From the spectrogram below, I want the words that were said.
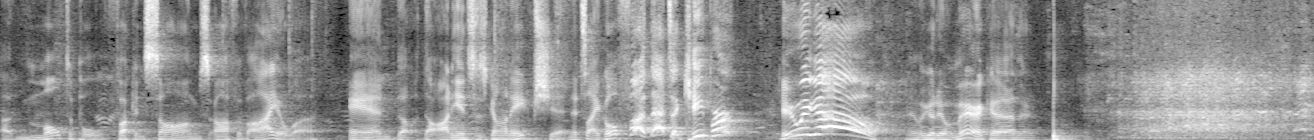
uh, multiple fucking songs off of Iowa, and the, the audience has gone ape shit, and it's like, oh fuck, that's a keeper. Here we go. And we go to America, and they're.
